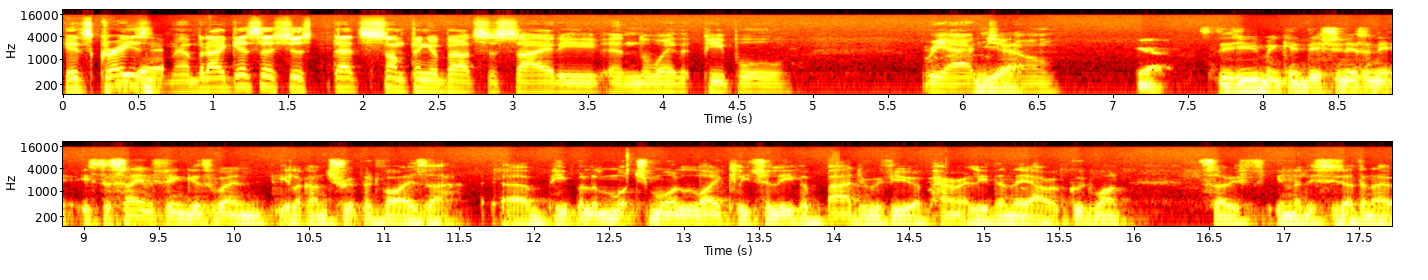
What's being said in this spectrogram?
it's crazy, yeah. man. But I guess that's just that's something about society and the way that people react. Yeah. You know. Yeah it's the human condition, isn't it? It's the same thing as when you look on TripAdvisor. Um, people are much more likely to leave a bad review, apparently, than they are a good one. So if you know, this is I don't know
